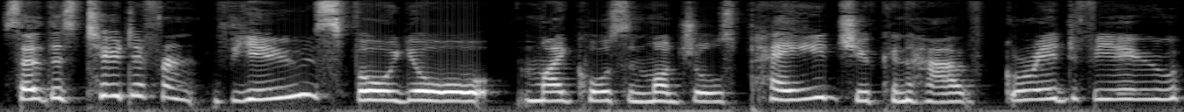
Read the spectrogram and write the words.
So there's two different views for your My Course and Modules page. You can have grid view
